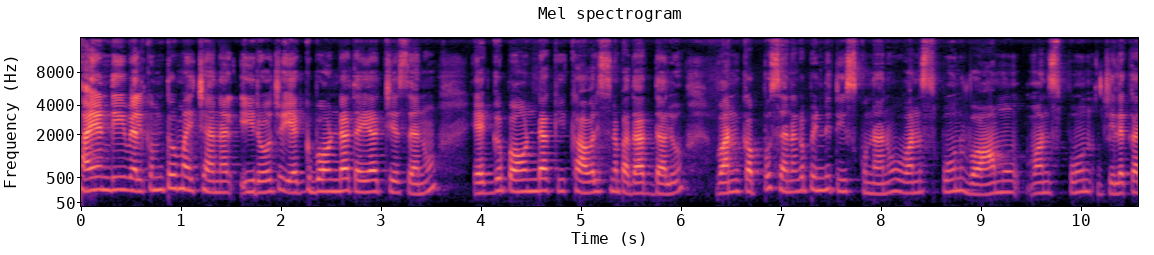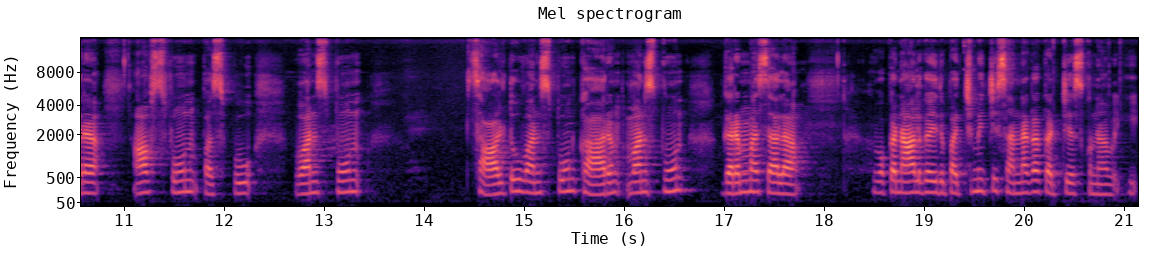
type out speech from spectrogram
హాయ్ అండి వెల్కమ్ టు మై ఛానల్. ఈరోజు ఎగ్ బోండా తయారు చేశాను. ఎగ్ బోండాకి కావలసిన పదార్థాలు వన్ కప్పు శనగపిండి తీసుకున్నాను. వన్ స్పూన్ వాము వన్ స్పూన్ జీలకర్ర హాఫ్ స్పూన్ పసుపు one spoon salt one spoon కారం వన్ స్పూన్ గరం మసాలా ఒక నాలుగైదు పచ్చిమిర్చి సన్నగా కట్ చేసుకున్నవి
